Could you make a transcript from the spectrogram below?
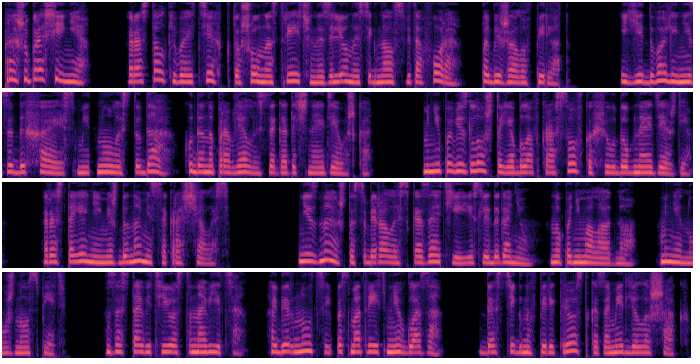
прошу прощения!» Расталкивая тех, кто шел навстречу на зеленый сигнал светофора, побежала вперед. Едва ли не задыхаясь, метнулась туда, куда направлялась загадочная девушка. Мне повезло, что я была в кроссовках и удобной одежде. Расстояние между нами сокращалось. Не знаю, что собиралась сказать ей, если догоню, но понимала одно — мне нужно успеть. Заставить ее остановиться, обернуться и посмотреть мне в глаза. Достигнув перекрестка, замедлила шаг,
